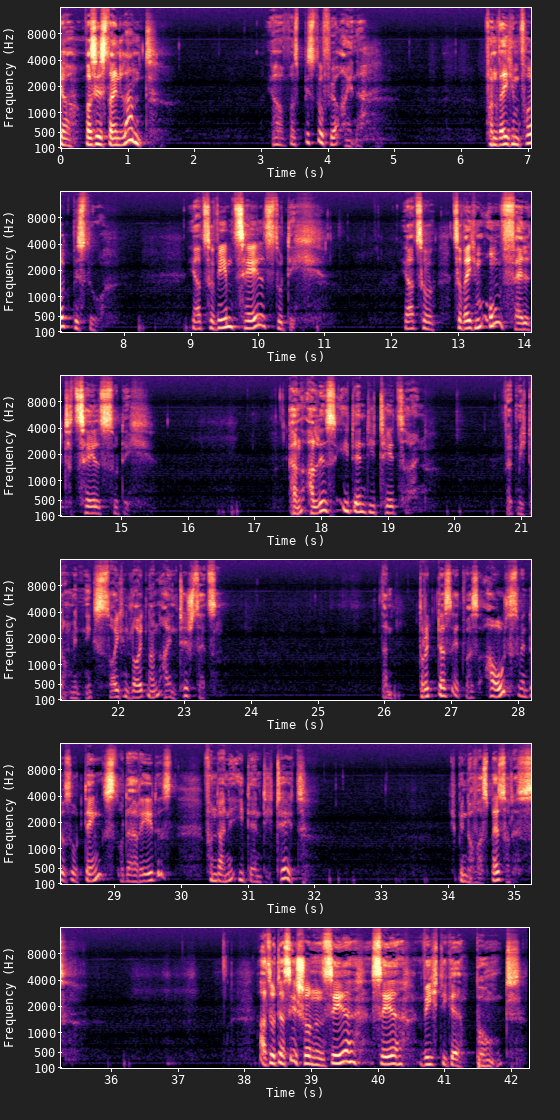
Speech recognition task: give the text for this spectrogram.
Ja, was ist dein Land? Ja, was bist du für einer? Von welchem Volk bist du? Ja, zu wem zählst du dich? Ja, zu, zu welchem Umfeld zählst du dich? Kann alles Identität sein? Ich werde mich doch mit nichts solchen Leuten an einen Tisch setzen. Dann drückt das etwas aus, wenn du so denkst oder redest, von deiner Identität. Ich bin doch was Besseres. Also das ist schon ein sehr, sehr wichtiger Punkt.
